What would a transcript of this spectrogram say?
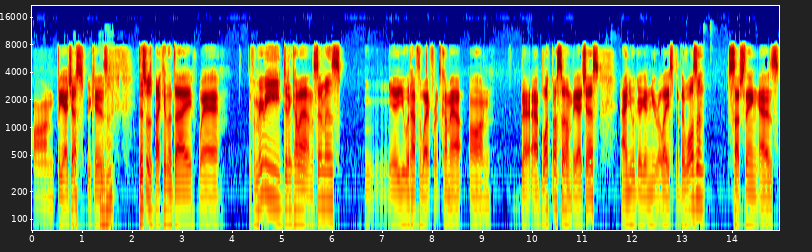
on VHS because mm-hmm. this was back in the day where if a movie didn't come out in the cinemas, yeah, you would have to wait for it to come out on a Blockbuster on VHS, and you would go get a new release. But there wasn't such thing as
